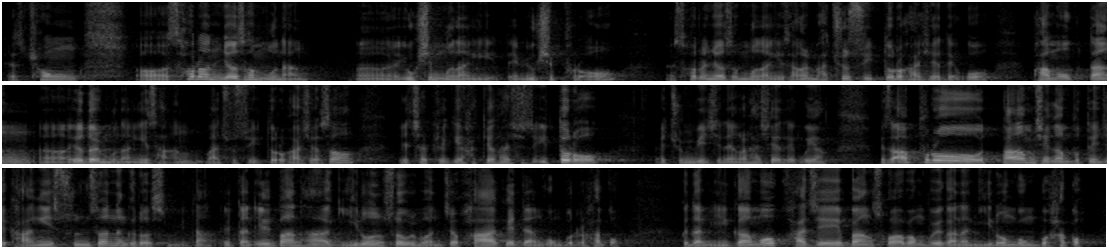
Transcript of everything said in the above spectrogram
그래서 총 어, 36문항, 어, 60문항이기 때문에 60% 36문항 이상을 맞출 수 있도록 하셔야 되고 과목당 어, 8문항 이상 맞출 수 있도록 하셔서 1차 필기 합격하실 수 있도록 준비 진행을 하셔야 되고요. 그래서 앞으로 다음 시간부터 이제 강의 순서는 그렇습니다. 일단 일반 화학 이론 수업을 먼저 화학에 대한 공부를 하고 그다음 2과목 화재 예방 소화 방법에 관한 이론 공부하고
